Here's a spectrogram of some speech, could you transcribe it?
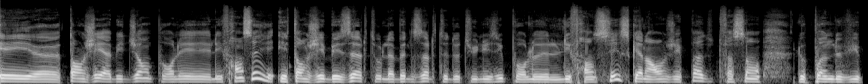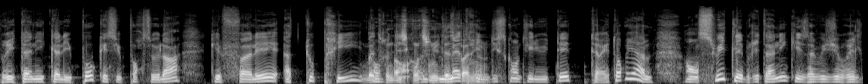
et euh, Tanger Abidjan pour les, les Français et Tanger Bézert ou la Benzert de Tunisie pour le- les Français, ce qui n'arrangeait pas de toute façon le point de vue britannique à l'époque et c'est pour cela qu'il fallait à tout prix Mettre une discontinuité mettre espagnole. une discontinuité territoriale. Ensuite, les Britanniques, ils avaient Gibral-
